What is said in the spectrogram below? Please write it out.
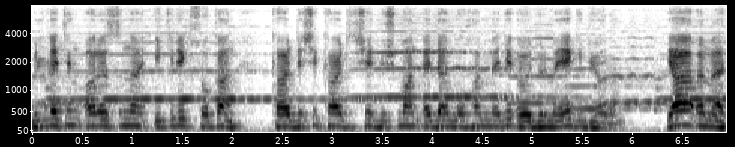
Milletin arasına ikilik sokan, kardeşi kardeşe düşman eden Muhammed'i öldürmeye gidiyorum. Ya Ömer,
